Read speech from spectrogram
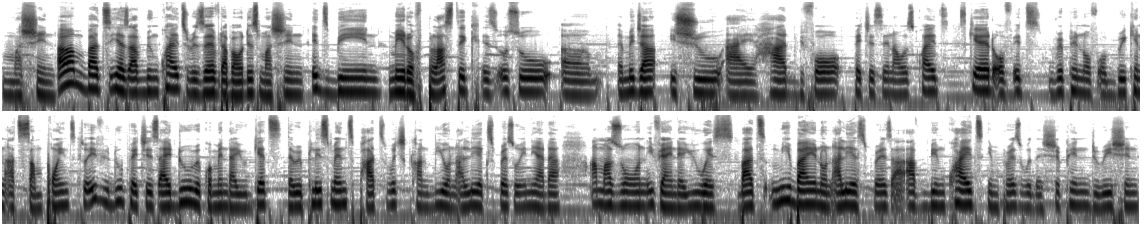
machine. Um but yes i've been quite reserved about this machine. It's being made of plastic. It's also um a major issue I had before purchasing. I was quite scared of it ripping off or breaking at some point. So if you do purchase, I do recommend that you get the replacement parts which can be on AliExpress or any other Amazon if you're in the US. But me buying on AliExpress, I, have been quite impressed with the shipping duration.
